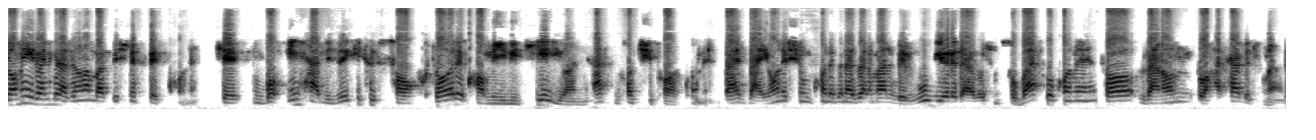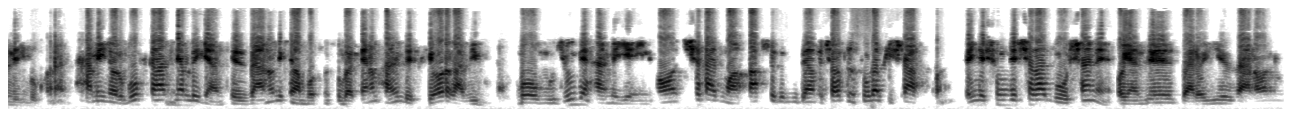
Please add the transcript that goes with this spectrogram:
جامعه ایرانی به نظر من باید بشینه فکر کنه که با این حویزهایی که تو ساختار کامیونیتی ایرانی هست می‌خواد چیکار کنه. بعد بیانشون کنه به نظر من به رو بیاره دربارشون صحبت بکنه تا زنان راحتتر بتونن زندگی بکنن. همه اینا رو گفتم اینم بگم که زنانی که من باشون صحبت کردم همه بسیار قوی بودن. با وجود همه اینها چقدر موفق شده بودن و چقدر تونسته پیشرفت کنن. این نشون میده چقدر روشنه آینده برای زنان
